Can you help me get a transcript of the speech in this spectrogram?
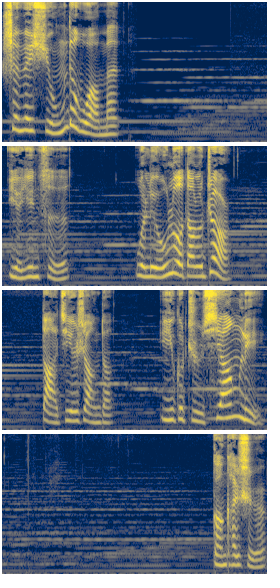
身为熊的我们。也因此，我流落到了这儿——大街上的一个纸箱里。刚开始，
